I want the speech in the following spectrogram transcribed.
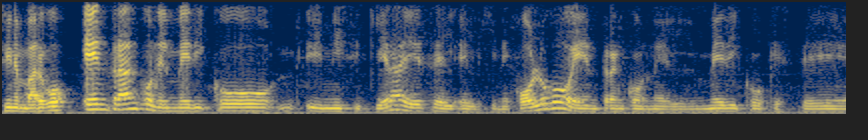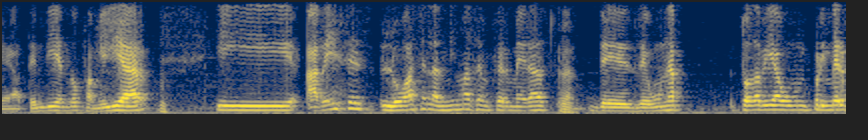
Sin embargo, entran con el médico y ni siquiera es el, el, ginecólogo, entran con el médico que esté atendiendo, familiar, y a veces lo hacen las mismas enfermeras desde una todavía un primer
